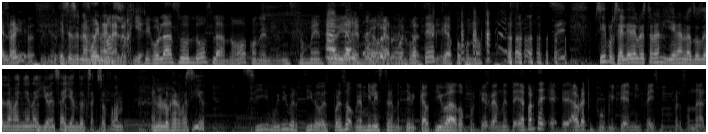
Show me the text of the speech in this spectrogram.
exacto. Así. Esa es una O sea, buena analogía. Llegó Lazo Losla, ¿no? Con el instrumento y Es armó, el guateque. ¿a poco no? Sí, porque salía del restaurante y eran las 2 de la mañana y yo ensayando el saxofón en un lugar vacío. Sí, muy divertido. Es por eso a mí la historia me tiene cautivado, porque realmente, aparte, eh, eh, ahora que publiqué mi Facebook personal,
